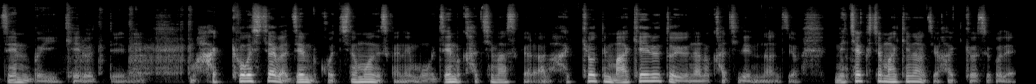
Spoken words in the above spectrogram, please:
全部いけるっていうね、もう発狂しちゃえば全部こっちのものですからね、もう全部勝ちますから、あの発狂って負けるという名の勝ちでなんですよ。めちゃくちゃ負けなんですよ、発狂することで。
